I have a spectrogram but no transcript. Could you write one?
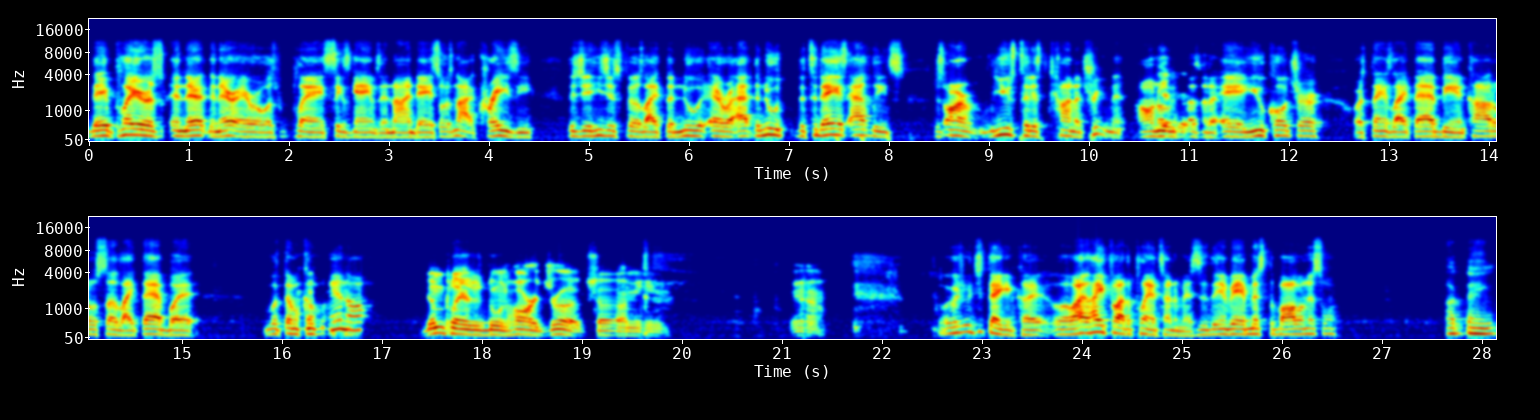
they players in their in their era was playing six games in nine days. So it's not crazy. He just feels like the new era at the new the today's athletes just aren't used to this kind of treatment. I don't know Yeah. because of the AAU culture or things like that being coddled, stuff like that. But with them, com- you know, Them players are doing hard drugs. So I mean, yeah. What, you thinking, Cut? How you feel about the play-in tournaments? Did the NBA miss the ball on this one? I think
